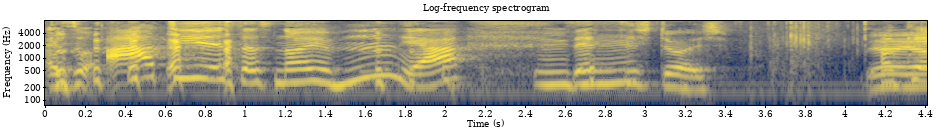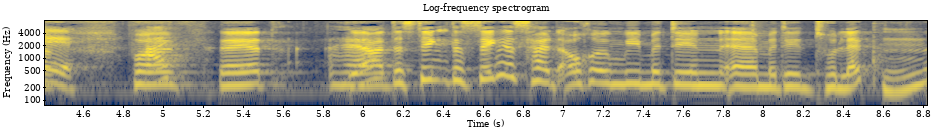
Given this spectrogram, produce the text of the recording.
Also Arti ist das neue, hm, ja, setzt sich durch. Ja, okay. Ja, voll. Also- ja, ja, das Ding, das Ding ist halt auch irgendwie mit den äh, mit den Toiletten.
